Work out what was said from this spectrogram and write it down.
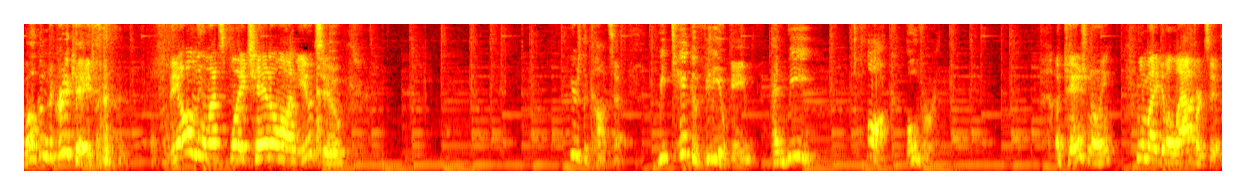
welcome to Criticade. The only Let's Play channel on YouTube. Here's the concept. We take a video game and we talk over it. Occasionally, you might get a laugh or two.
